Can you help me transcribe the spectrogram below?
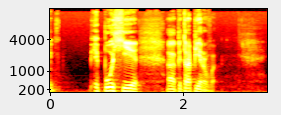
эпохи Петра Первого.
